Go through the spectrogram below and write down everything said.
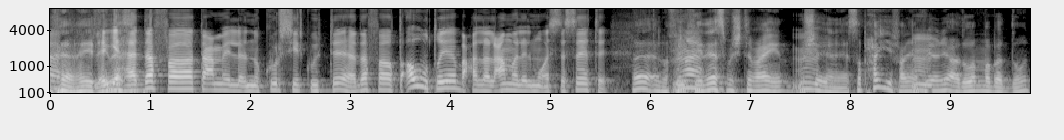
آه. هي هي هدفها تعمل إنه كور سيركويتي هدفها تأوطب على العمل المؤسساتي إيه إنه في آه. في ناس مجتمعين مش. يعني صبحية فعليا. فيهم يقعدوا وين ما بدهم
